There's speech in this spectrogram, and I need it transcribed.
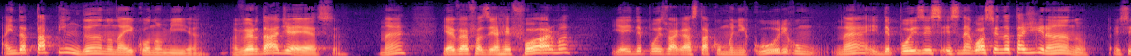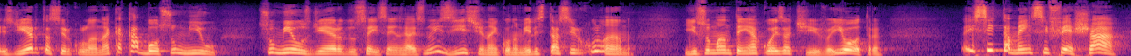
ainda tá pingando na economia. A verdade é essa, né? E aí vai fazer a reforma, e aí depois vai gastar com manicure, com, né? E depois esse, esse negócio ainda está girando. Esse, esse dinheiro está circulando. Não é que acabou, sumiu. Sumiu os dinheiro dos 600 reais. Isso não existe na economia, ele está circulando. Isso mantém a coisa ativa. E outra, e se também se fechar,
